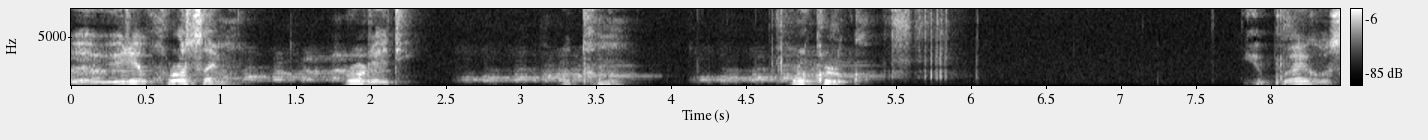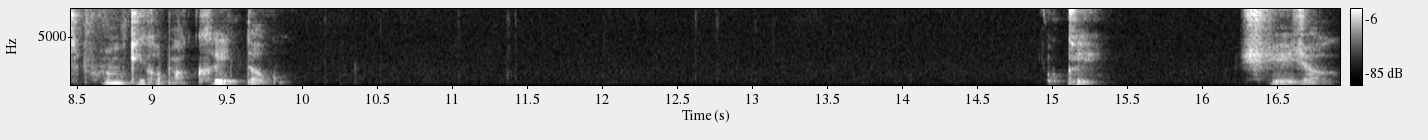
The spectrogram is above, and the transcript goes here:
왜, 왜 이래, 호러 사이먼. 호러 레디. 호러 터너. 호러 클로커. 얘 뭐야, 이거 스프랑키가 마크에 있다고? 오케이. 시작.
